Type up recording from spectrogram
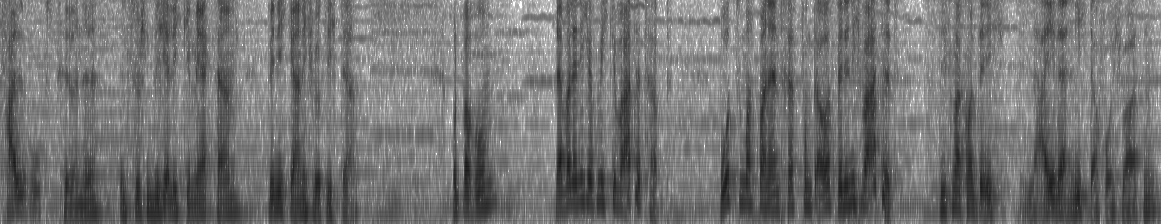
Fallobsthirne inzwischen sicherlich gemerkt haben, bin ich gar nicht wirklich da. Und warum? Na, weil ihr nicht auf mich gewartet habt. Wozu macht man einen Treffpunkt aus, wenn ihr nicht wartet? Diesmal konnte ich leider nicht auf euch warten,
